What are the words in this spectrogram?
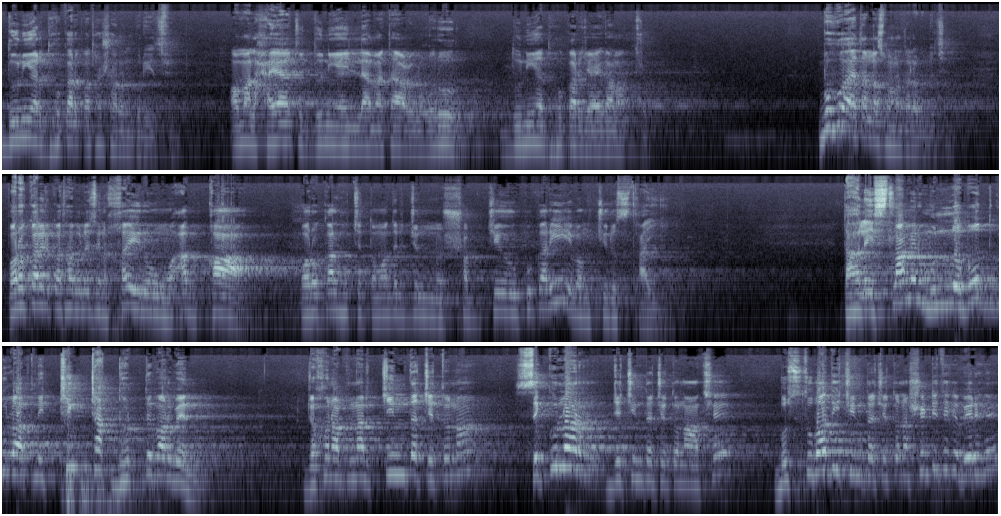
দুনিয়ার ধোকার কথা স্মরণ করিয়েছেন। অমাল হায়াত দুনিয়া ইল্লা মাতাউল গরুর, দুনিয়া ধোকার জায়গা মাত্র। বহু আয়াত আল্লাহ সুবহানাহু বলেছেন। পরকালের কথা বলেছেন খৈরু আবকা। পরকাল হচ্ছে তোমাদের জন্য সবচেয়ে উপকারী এবং চিরস্থায়ী। তাহলে ইসলামের মূল্যবোধগুলো আপনি ঠিকঠাক ধরতে পারবেন। যখন আপনার চিন্তা চেতনা সেকুলার যে চিন্তা চেতনা আছে, বস্তুবাদী চিন্তা চেতনা, সেটি থেকে বের হয়ে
